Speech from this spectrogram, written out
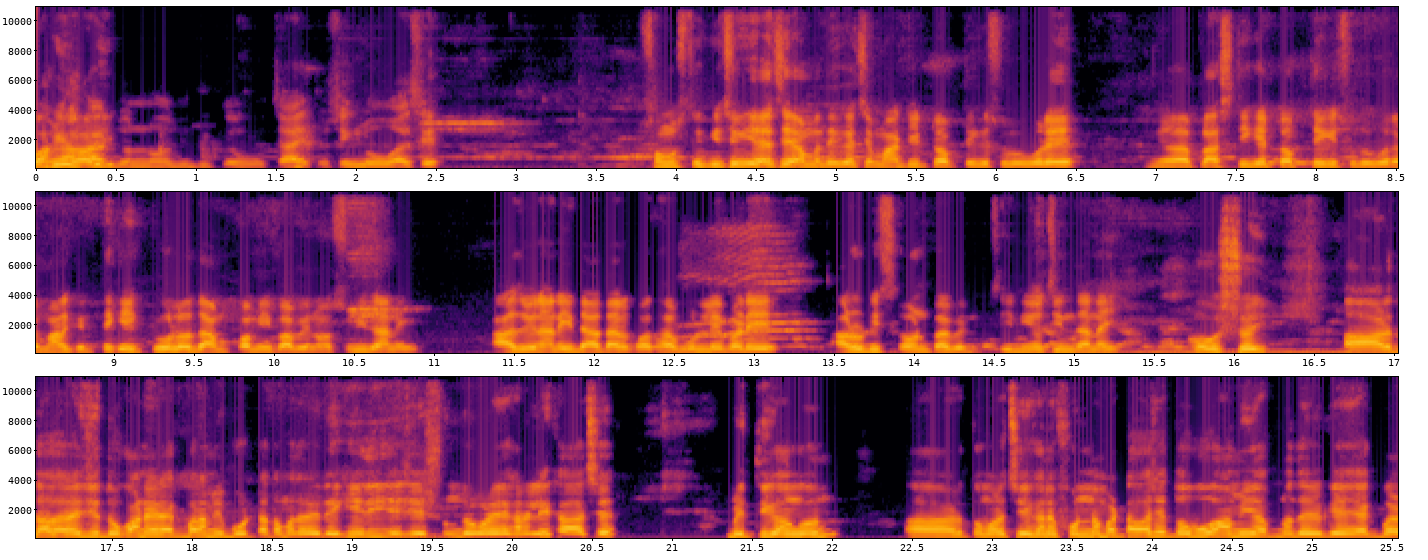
পাখির রাখার জন্য যদি কেউ চায় তো সেগুলোও আছে। সমস্ত কিছুই আছে। আমাদের কাছে মাটির টপ থেকে শুরু করে প্লাস্টিকের টপ থেকে শুরু করে মার্কেট থেকে একটু হলেও দাম কমই পাবেন অসুবিধা নেই। আসবেন আর এই দাদার কথা বললে পরে আরও ডিসকাউন্ট পাবেন চিনিও চিন্তা নাই। অবশ্যই। আর দাদার এই যে দোকানের একবার আমি বোর্ডটা তোমাদের দেখিয়ে দিই এই যে সুন্দর করে এখানে লেখা আছে মৃত্তিকাঙ্গন। আর তোমার হচ্ছে এখানে ফোন নাম্বারটাও আছে তবুও আমি আপনাদেরকে একবার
